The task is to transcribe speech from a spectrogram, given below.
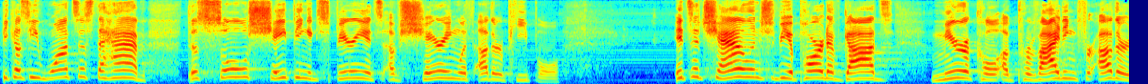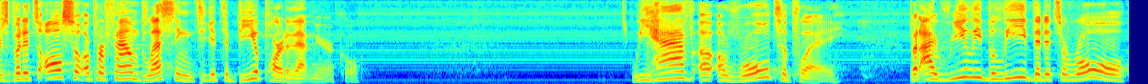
Because He wants us to have the soul shaping experience of sharing with other people. It's a challenge to be a part of God's miracle of providing for others, but it's also a profound blessing to get to be a part of that miracle. We have a, a role to play, but I really believe that it's a role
